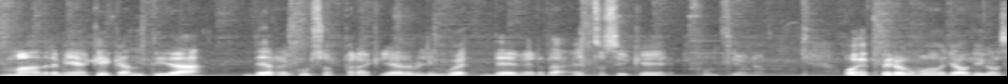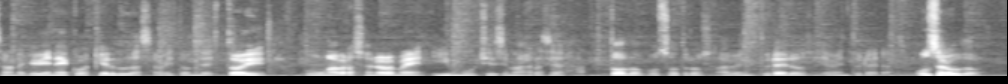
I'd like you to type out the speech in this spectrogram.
Madre mía, qué cantidad de recursos para criar bilingüe de verdad. Esto sí que funciona. Os espero, como ya os digo, la semana que viene. Cualquier duda sabéis dónde estoy. Un abrazo enorme y muchísimas gracias a todos vosotros, aventureros y aventureras. Un saludo.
